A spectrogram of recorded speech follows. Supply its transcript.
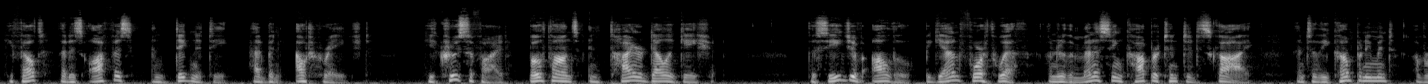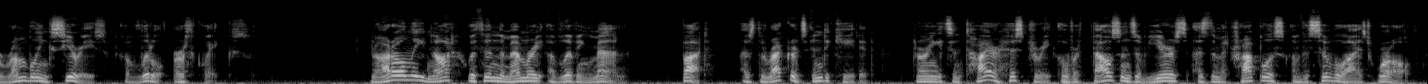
He felt that his office and dignity had been outraged. He crucified Bothon's entire delegation. The siege of Alu began forthwith under the menacing copper tinted sky and to the accompaniment of a rumbling series of little earthquakes. Not only not within the memory of living men, but, as the records indicated, during its entire history over thousands of years as the metropolis of the civilized world,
